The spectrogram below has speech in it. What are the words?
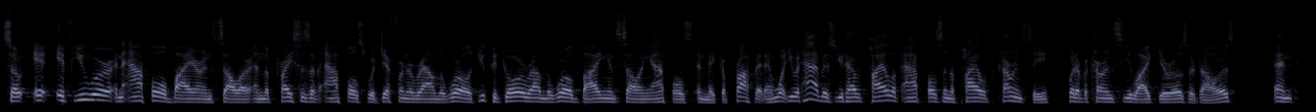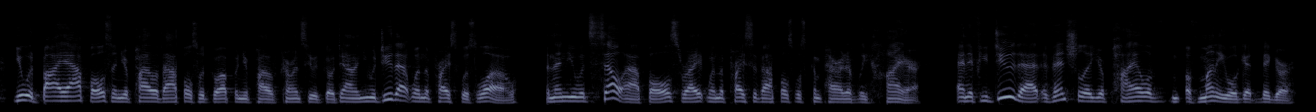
So if you were an Apple buyer and seller and the prices of apples were different around the world, you could go around the world buying and selling apples and make a profit. And what you would have is you'd have a pile of apples and a pile of currency, whatever currency like, euros or dollars. And you would buy apples and your pile of apples would go up and your pile of currency would go down. And you would do that when the price was low. And then you would sell apples, right, when the price of apples was comparatively higher. And if you do that, eventually your pile of, of money will get bigger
